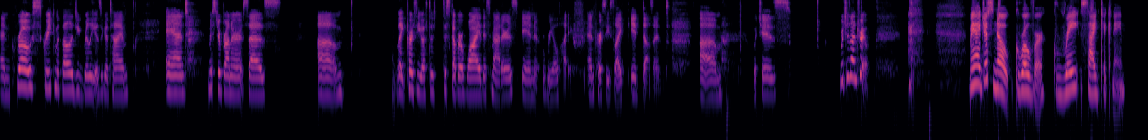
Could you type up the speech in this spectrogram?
and gross. Greek mythology really is a good time. And Mr. Brunner says um like Percy, you have to discover why this matters in real life. And Percy's like, it doesn't. Um, which is which is untrue. May I just note, Grover, great sidekick name.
